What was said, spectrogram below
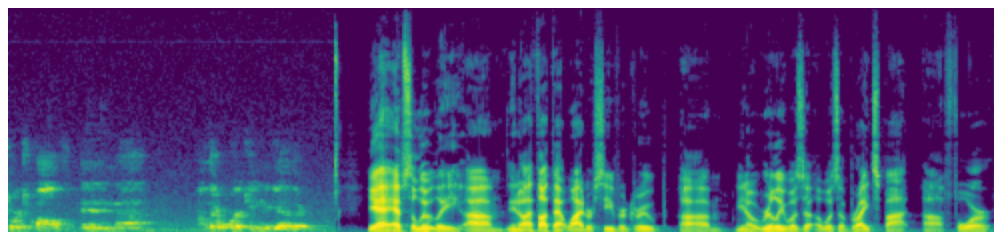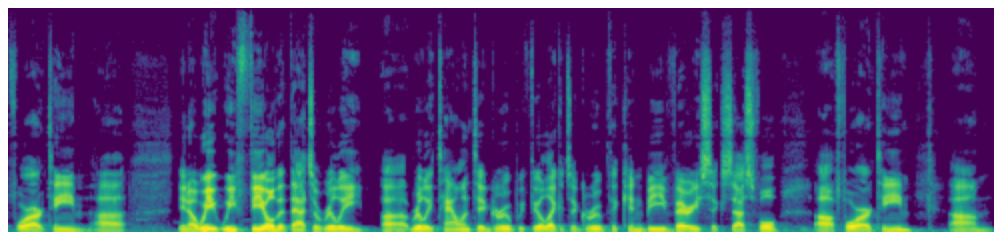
George Paul and uh, how they're working together. Yeah, absolutely. Um, you know, I thought that wide receiver group, um, you know, really was a was a bright spot uh, for for our team. You know, we, we feel that that's a really, uh, really talented group. We feel like it's a group that can be very successful uh, for our team. Um,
